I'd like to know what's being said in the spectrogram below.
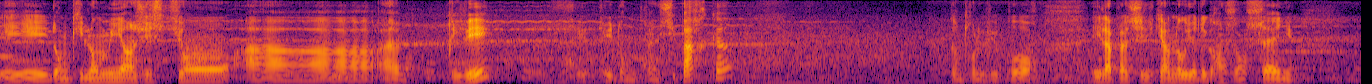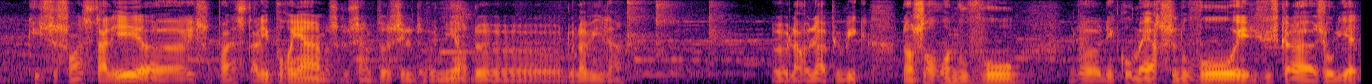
Et donc, ils l'ont mis en gestion à un privé. C'était donc Vinci Park. Entre le Vieux-Port et la place des Carnot, il y a des grandes enseignes qui se sont installées. euh, ils ne sont pas installés pour rien, parce que c'est un peu c'est le devenir de, de la ville. hein. Euh, la rue de la République, dans son renouveau, euh, des commerces nouveaux et jusqu'à la Joliette,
